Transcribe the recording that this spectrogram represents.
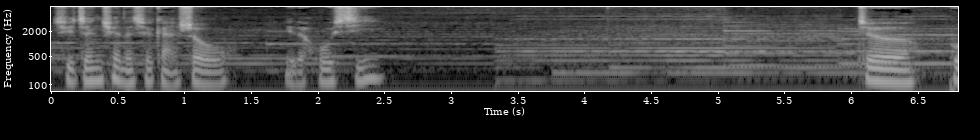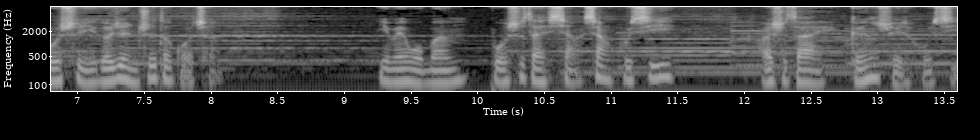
去真切的去感受你的呼吸。这不是一个认知的过程，因为我们不是在想象呼吸，而是在跟随着呼吸。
